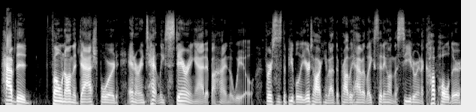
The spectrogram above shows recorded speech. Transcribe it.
have the phone on the dashboard and are intently staring at it behind the wheel versus the people that you're talking about that probably have it like sitting on the seat or in a cup holder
